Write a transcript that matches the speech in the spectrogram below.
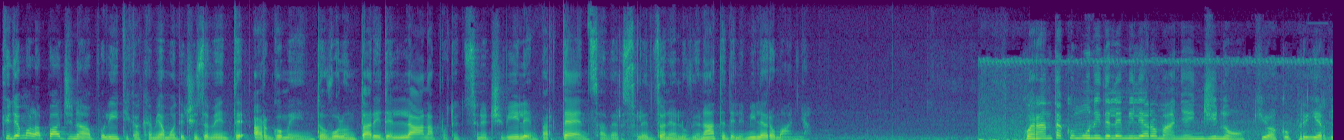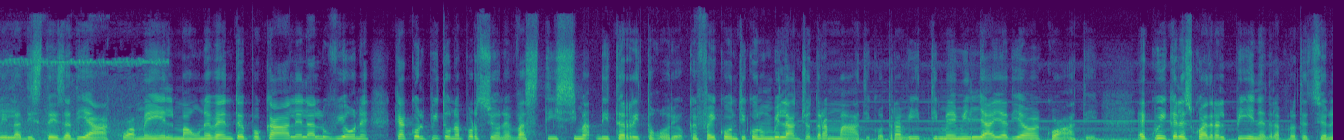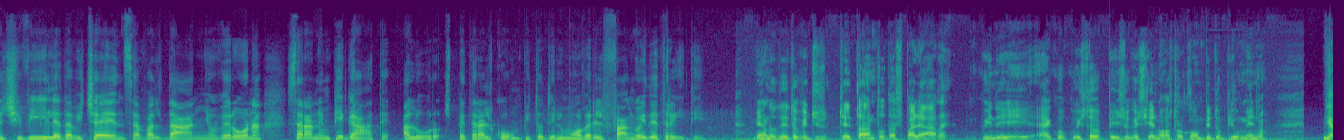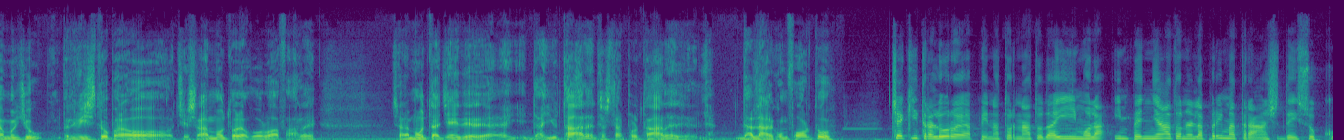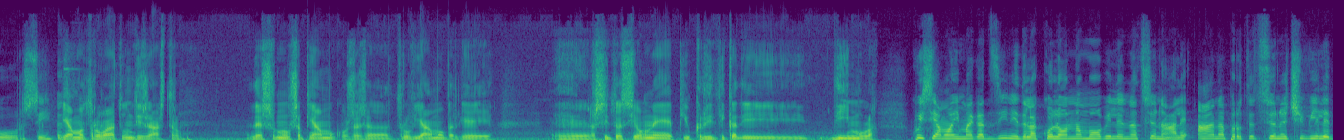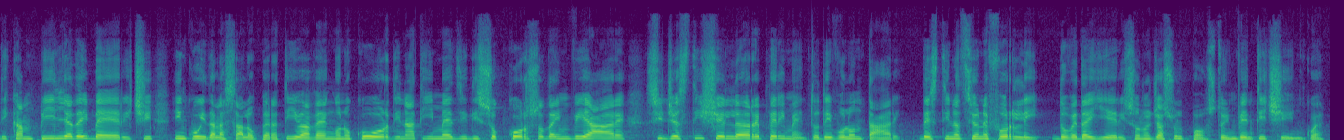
Chiudiamo la pagina politica, cambiamo decisamente argomento. Volontari dell'ANA, protezione civile in partenza verso le zone alluvionate dell'Emilia Romagna. 40 comuni dell'Emilia-Romagna in ginocchio a coprirli la distesa di acqua, melma, un evento epocale, l'alluvione che ha colpito una porzione vastissima di territorio, che fa i conti con un bilancio drammatico tra vittime e migliaia di evacuati. È qui che le squadre alpine della protezione civile da Vicenza, Valdagno, Verona saranno impiegate. A loro spetterà il compito di rimuovere il fango e i detriti. Mi hanno detto che c'è tanto da spagliare, quindi ecco questo penso che sia il nostro compito più o meno. Andiamo giù, imprevisto, però ci sarà molto lavoro da fare, sarà molta gente da aiutare, da star portare, da dare conforto. C'è chi tra loro è appena tornato da Imola, impegnato nella prima tranche dei soccorsi. Abbiamo trovato un disastro, adesso non sappiamo cosa troviamo perché eh, la situazione è più critica di, di Imola. Qui siamo ai magazzini della colonna mobile nazionale ANA Protezione Civile di Campiglia dei Berici, in cui dalla sala operativa vengono coordinati i mezzi di soccorso da inviare, si gestisce il reperimento dei volontari. Destinazione Forlì, dove da ieri sono già sul posto in 25.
